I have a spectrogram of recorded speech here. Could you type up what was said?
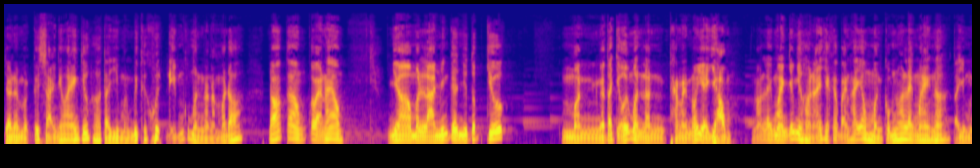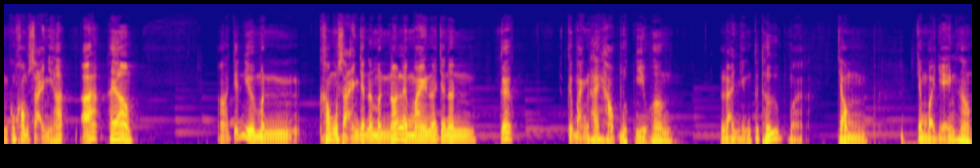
cho nên mình cứ soạn giáo án trước thôi tại vì mình biết cái khuyết điểm của mình là nằm ở đó. Đó các không? Các bạn thấy không? Nhờ mình làm những kênh youtube trước mình người ta chửi mình là thằng này nói dài dòng nói lan man giống như hồi nãy cho các bạn thấy không? Mình cũng nói lan man đó tại vì mình cũng không soạn gì hết. Đó thấy không? Đó, chính vì mình không soạn cho nên mình nói lan man đó cho nên các các bạn có thể học được nhiều hơn là những cái thứ mà trong trong bài giảng không?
